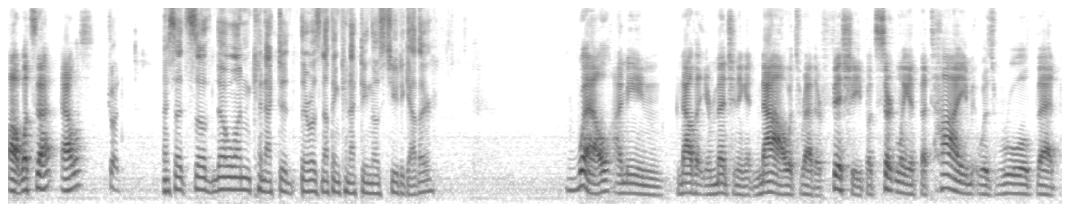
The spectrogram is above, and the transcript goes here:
Uh, what's that, Alice? Good. I said so. No one connected. There was nothing connecting those two together. Well, I mean, now that you're mentioning it now, it's rather fishy, but certainly at the time it was ruled that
